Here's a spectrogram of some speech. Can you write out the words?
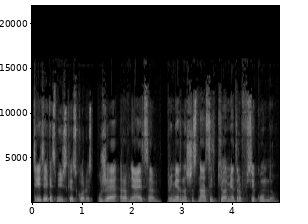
Третья космическая скорость уже равняется примерно 16 км в секунду.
